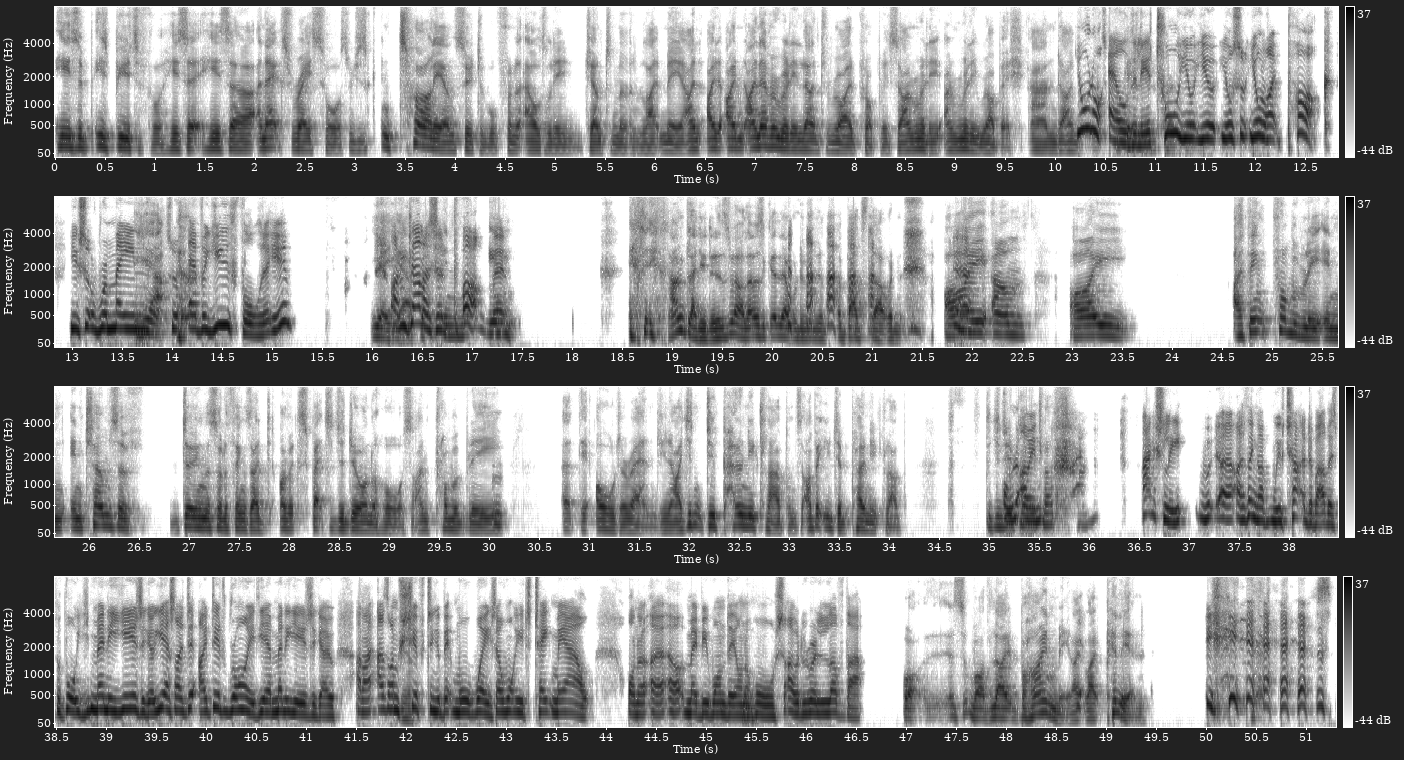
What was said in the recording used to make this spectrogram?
He's a, he's beautiful. He's a he's a, an ex racehorse, which is entirely unsuitable for an elderly gentleman like me. I I I never really learned to ride properly, so I'm really I'm really rubbish. And I'm, you're not elderly at all. You're you're you're, sort, you're like Puck. You sort of remain yeah. sort of ever youthful, don't you? Yeah, I'm glad I said Puck then. I'm glad you did as well. That was a, that would have been a, a bad start, wouldn't it? I um I I think probably in in terms of doing the sort of things I, am expected to do on a horse, I'm probably mm. at the older end. You know, I didn't do pony club, and so I bet you did pony club. Did you do oh, pony I mean, club? Actually, uh, I think I've, we've chatted about this before many years ago. Yes, I did. I did ride, yeah, many years ago. And I, as I'm yeah. shifting a bit more weight, I want you to take me out on a, uh, maybe one day on a mm. horse. I would really love that. What? What? Like behind me, like like pillion. yes,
